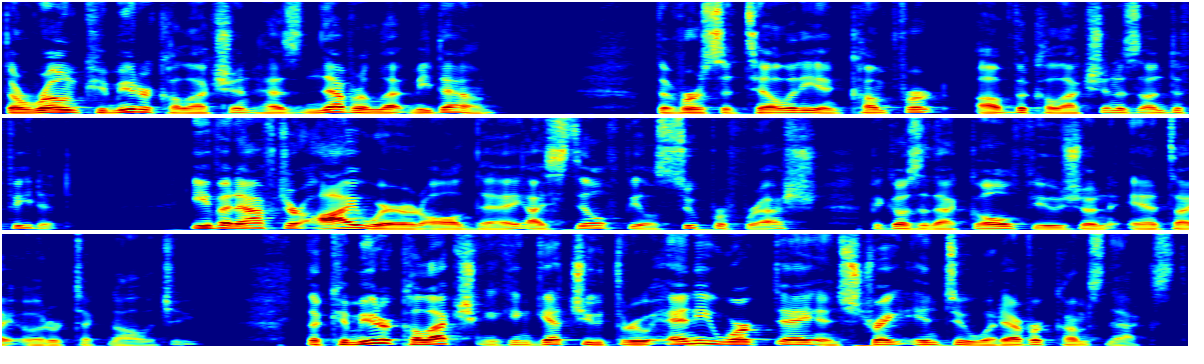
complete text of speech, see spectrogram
The Rhone commuter collection has never let me down. The versatility and comfort of the collection is undefeated. Even after I wear it all day, I still feel super fresh because of that Gold Fusion anti odor technology. The commuter collection can get you through any workday and straight into whatever comes next.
